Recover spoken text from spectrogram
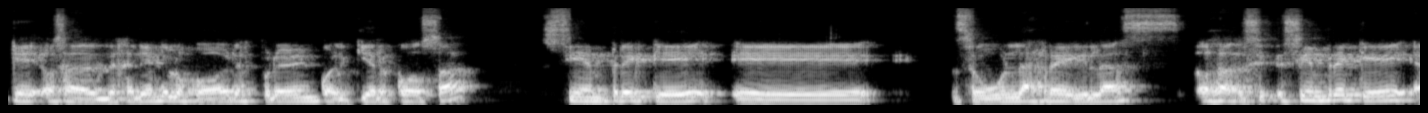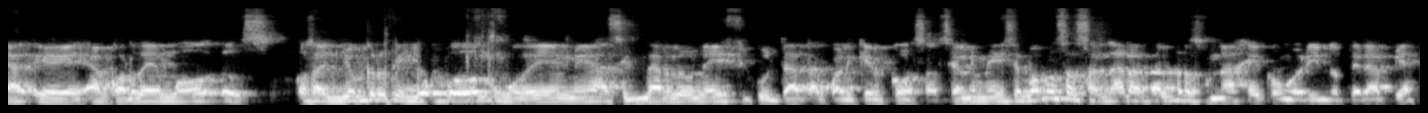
que, o sea, dejaría que los jugadores prueben cualquier cosa siempre que, eh, según las reglas, o sea, siempre que eh, acordemos, o sea, yo creo que yo puedo como DM asignarle una dificultad a cualquier cosa. Si alguien me dice, vamos a sanar a tal personaje con orinoterapia,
